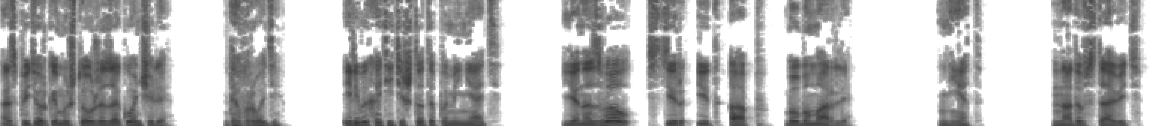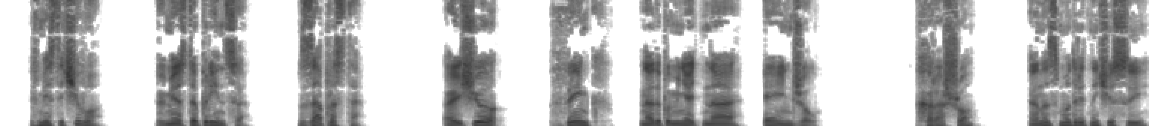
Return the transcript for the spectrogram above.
А с пятеркой мы что, уже закончили?» «Да вроде. Или вы хотите что-то поменять?» «Я назвал «Steer it up» Боба Марли». «Нет». «Надо вставить». «Вместо чего?» «Вместо принца». «Запросто». «А еще «think» надо поменять на «angel». «Хорошо». Она смотрит на часы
